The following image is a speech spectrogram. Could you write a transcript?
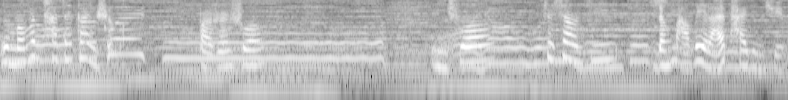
我们问他在干什么，板砖说：“你说这相机能把未来拍进去吗？”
